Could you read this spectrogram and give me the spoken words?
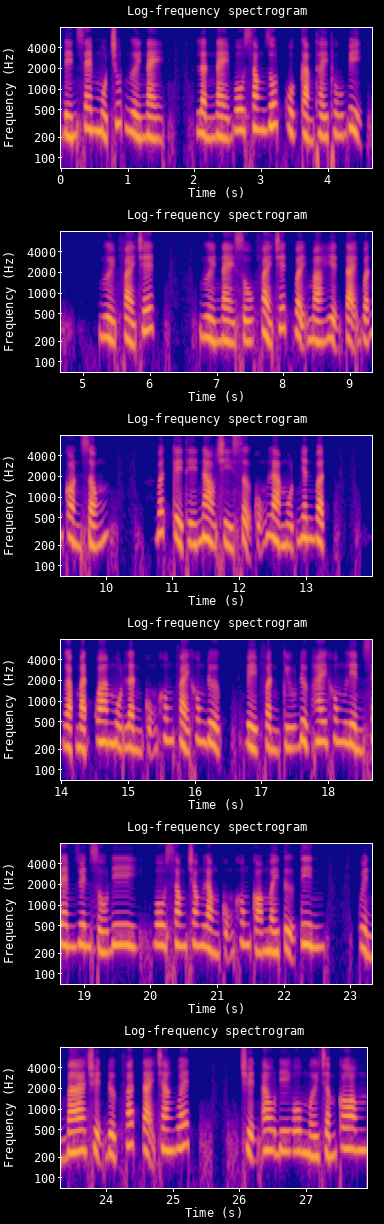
đến xem một chút người này. Lần này vô song rốt cuộc cảm thấy thú vị. Người phải chết. Người này số phải chết vậy mà hiện tại vẫn còn sống. Bất kể thế nào chỉ sợ cũng là một nhân vật. Gặp mặt qua một lần cũng không phải không được. Về phần cứu được hay không liền xem duyên số đi. Vô song trong lòng cũng không có mấy tự tin. Quyển 3 chuyện được phát tại trang web. Chuyện audio mới com.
